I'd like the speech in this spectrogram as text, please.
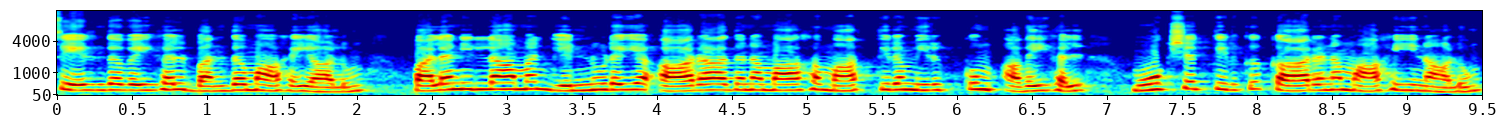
சேர்ந்தவைகள் பந்தமாகையாலும் பலனில்லாமல் என்னுடைய ஆராதனமாக மாத்திரம் இருக்கும் அவைகள் மோட்சத்திற்கு காரணமாகினாலும்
